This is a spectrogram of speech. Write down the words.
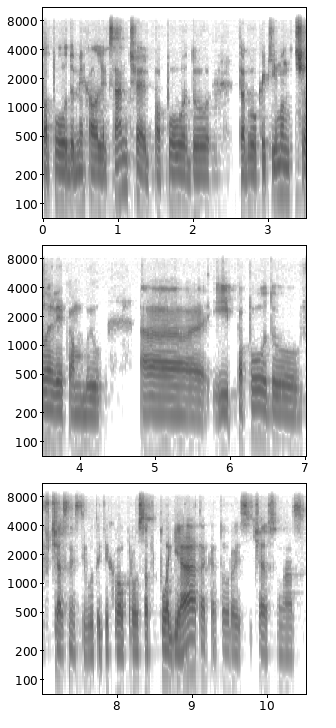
по поводу Михаила Александровича, по поводу того, каким он человеком был, э, и по поводу, в частности, вот этих вопросов плагиата, которые сейчас у нас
